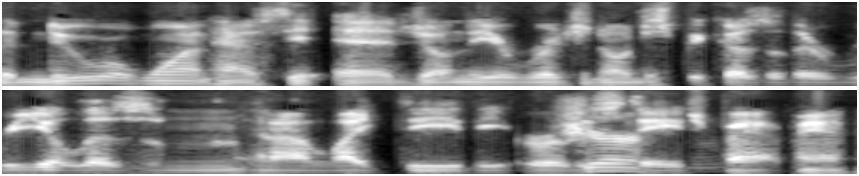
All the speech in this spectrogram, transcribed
the newer one has the edge on the original just because of the realism, and I like the the early Sure. stage Batman.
